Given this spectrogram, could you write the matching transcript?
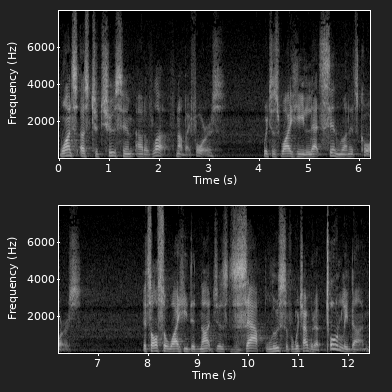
wants us to choose him out of love, not by force, which is why he let sin run its course. It's also why he did not just zap Lucifer, which I would have totally done.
